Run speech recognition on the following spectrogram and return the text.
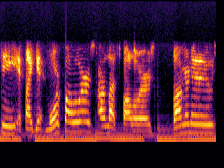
see if I get more followers or less followers. Fonger News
